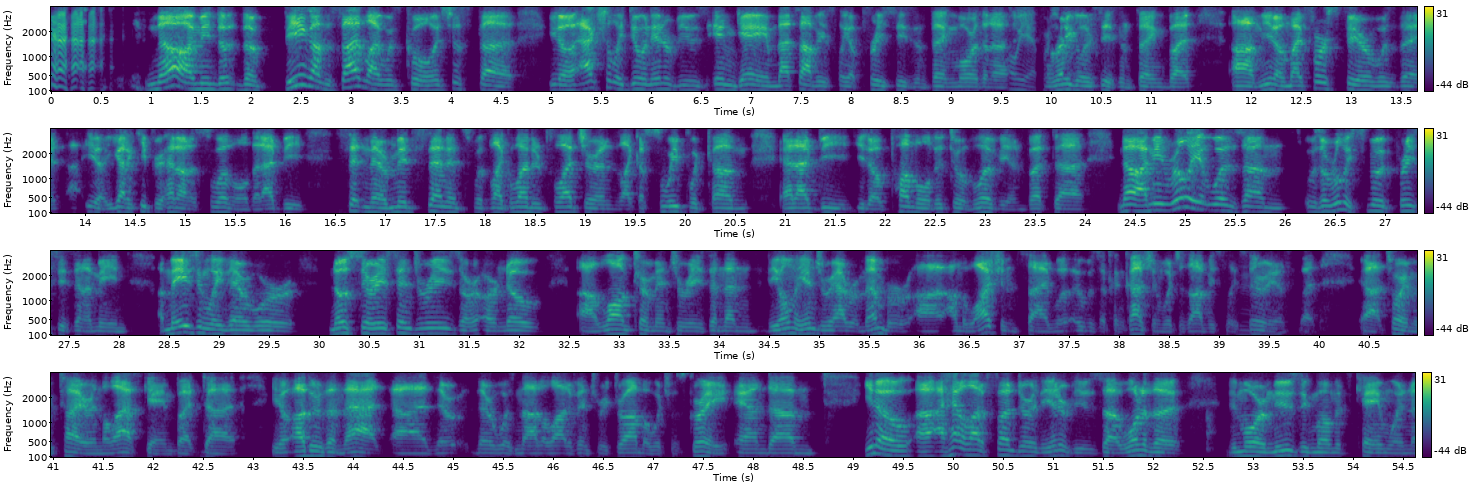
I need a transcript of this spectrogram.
no, I mean the the being on the sideline was cool. It's just uh, you know actually doing interviews in game. That's obviously a preseason thing more than a, oh, yeah, a regular sure. season thing. But um, you know, my first fear was that uh, you know you got to keep your head on a swivel. That I'd be sitting there mid sentence with like London Fletcher, and like a sweep would come, and I'd be you know pummeled into oblivion. But uh, no, I mean, really, it was um, it was a really smooth preseason. I mean, amazingly, there were no serious injuries or, or no uh, long-term injuries, and then the only injury I remember uh, on the Washington side was it was a concussion, which is obviously mm-hmm. serious. But uh, Torry McTyer in the last game, but uh, you know, other than that, uh, there there was not a lot of injury drama, which was great. And um, you know, uh, I had a lot of fun during the interviews. one of the the more amusing moments came when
